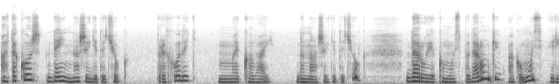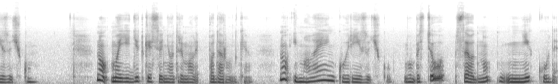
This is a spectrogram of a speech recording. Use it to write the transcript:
а також день наших діточок. Приходить Миколай до наших діточок, дарує комусь подарунки, а комусь різочку. Ну, мої дітки сьогодні отримали подарунки. Ну і маленьку різочку, бо без цього все одно нікуди.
